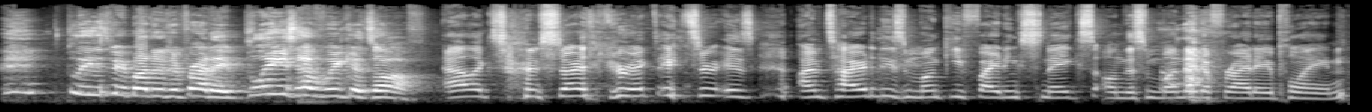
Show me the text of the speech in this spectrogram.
Please be Monday to Friday. Please have weekends off. Alex, I'm sorry. The correct answer is I'm tired of these monkey fighting snakes on this Monday to Friday plane.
